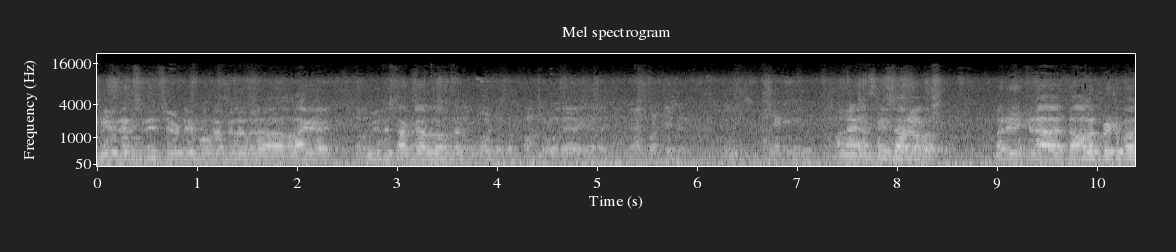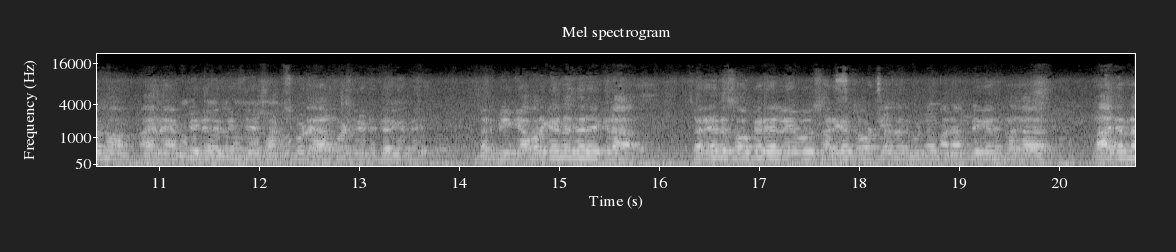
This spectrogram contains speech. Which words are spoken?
ప్రియదర్శిని చెవిటి మొగ పిల్లలు అలాగే వివిధ సంఘాల్లో ఉన్న మన ఎంపీ సారు మరి ఇక్కడ డెవలప్మెంట్ కోసం ఆయన ఎంపీ నిధుల నుంచి ఫండ్స్ కూడా ఏర్పాటు చేయడం జరిగింది. మరి మీకు ఎవరికైనా సరే ఇక్కడ సరైన సౌకర్యాలు లేవు సరిగా చూడట్లేదు అనుకుంటే మన ఎంపీ గారు ప్రజా రాజన్న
